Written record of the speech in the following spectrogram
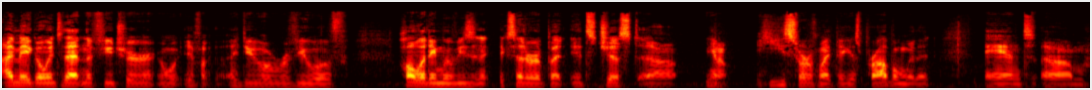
I may go into that in the future if I do a review of holiday movies and etc. But it's just uh, you know he's sort of my biggest problem with it, and um,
